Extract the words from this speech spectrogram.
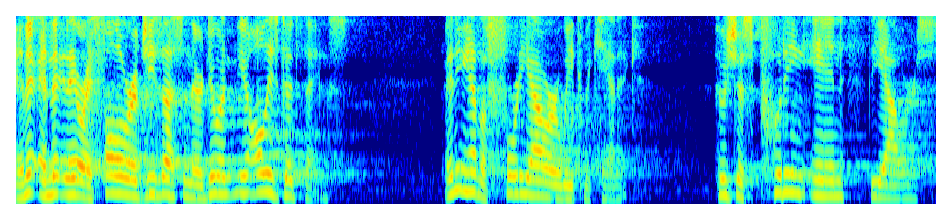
And, and they are a follower of Jesus and they're doing you know, all these good things. And then you have a 40 hour a week mechanic who's just putting in the hours.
